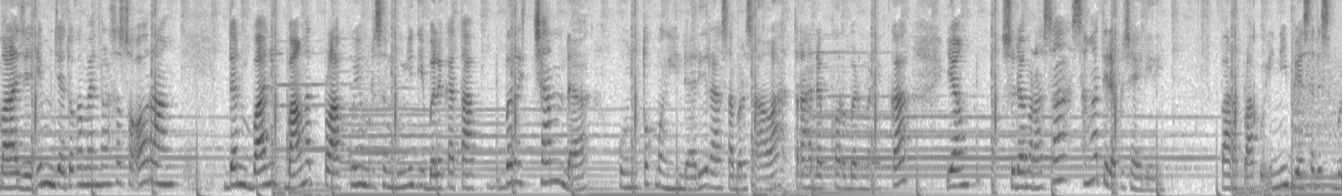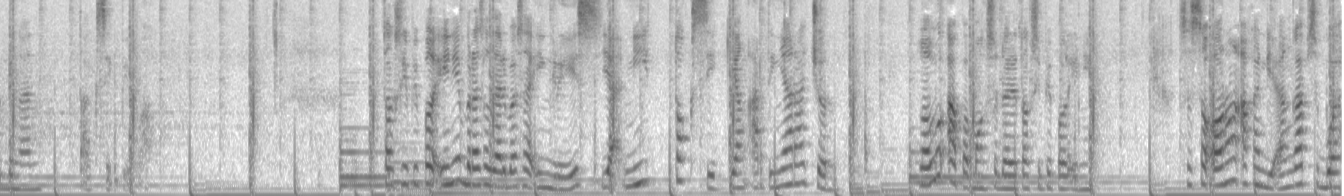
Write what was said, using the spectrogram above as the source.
malah jadi menjatuhkan mental seseorang. Dan banyak banget pelaku yang bersembunyi di balik kata bercanda untuk menghindari rasa bersalah terhadap korban mereka yang sudah merasa sangat tidak percaya diri. Para pelaku ini biasa disebut dengan toxic people. Toxic people ini berasal dari bahasa Inggris, yakni toxic yang artinya racun Lalu apa maksud dari toxic people ini? Seseorang akan dianggap sebuah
